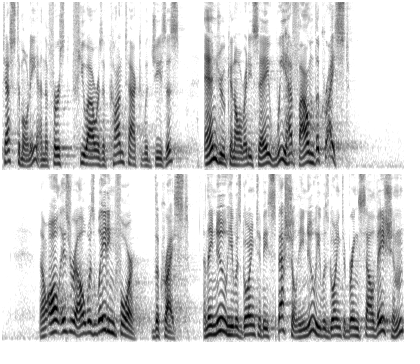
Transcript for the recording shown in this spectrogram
testimony and the first few hours of contact with Jesus, Andrew can already say, We have found the Christ. Now, all Israel was waiting for the Christ, and they knew he was going to be special. He knew he was going to bring salvation,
